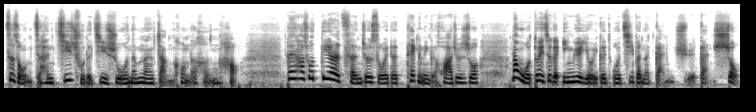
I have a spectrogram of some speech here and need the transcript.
这种很基础的技术，我能不能掌控得很好？但是他说，第二层就是所谓的 technique 的话，就是说，那我对这个音乐有一个我基本的感觉感受。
